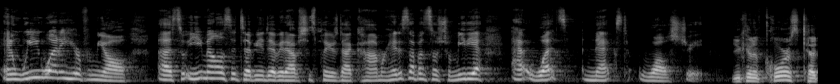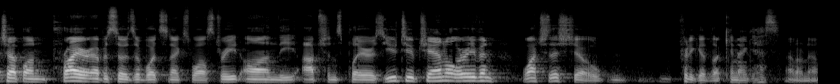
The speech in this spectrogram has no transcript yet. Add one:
And we want to hear from y'all. Uh, so email us at www.optionsplayers.com or hit us up on social media at What's Next Wall Street. You can, of course, catch up on prior episodes of What's Next Wall Street on the Options Players YouTube channel or even watch this show pretty good looking, I guess. I don't know.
